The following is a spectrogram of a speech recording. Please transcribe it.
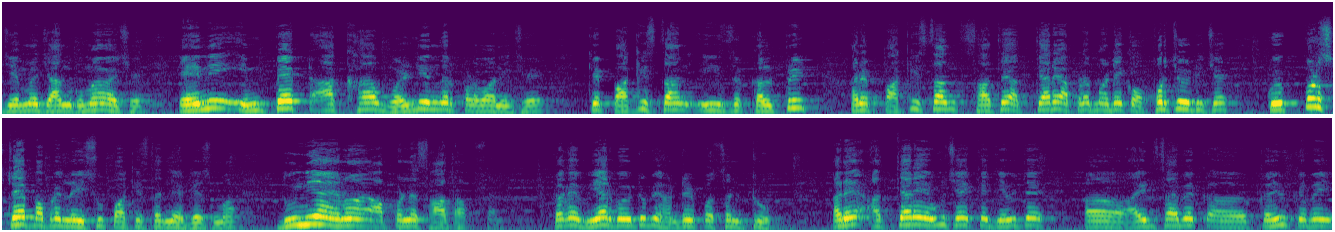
જેમણે જાન ગુમાવ્યા છે એની ઇમ્પેક્ટ આખા વર્લ્ડની અંદર પડવાની છે કે પાકિસ્તાન ઇઝ અ કલ્પ્રિટ અને પાકિસ્તાન સાથે અત્યારે આપણા માટે એક ઓપોર્ચ્યુનિટી છે કોઈ પણ સ્ટેપ આપણે લઈશું પાકિસ્તાનની અગેન્સ્ટમાં દુનિયા એનો આપણને સાથ આપશે કારણ કે we are going to be hundred percent true અને અત્યારે એવું છે કે જેવી રીતે આહિર સાહેબે કહ્યું કે ભાઈ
